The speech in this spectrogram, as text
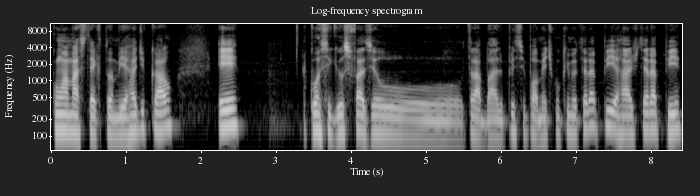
com a mastectomia radical e conseguiu-se fazer o trabalho principalmente com quimioterapia, radioterapia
